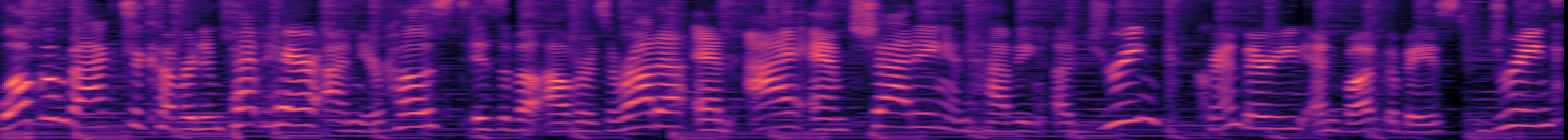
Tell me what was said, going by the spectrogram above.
Welcome back to Covered in Pet Hair. I'm your host, Isabel Alvarez Arada, and I am chatting and having a drink, cranberry and vodka based drink,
